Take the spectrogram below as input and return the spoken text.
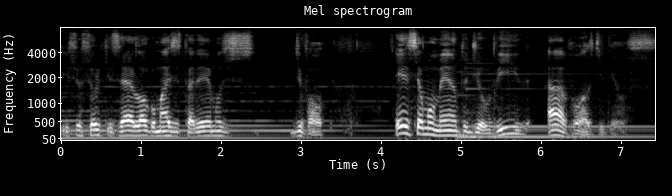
E se o Senhor quiser, logo mais estaremos de volta. Esse é o momento de ouvir a voz de Deus.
